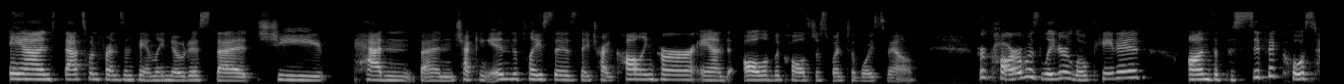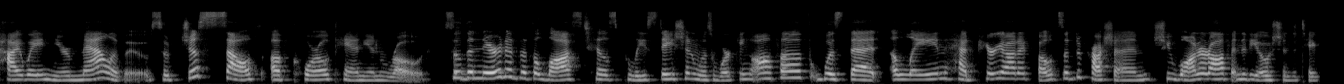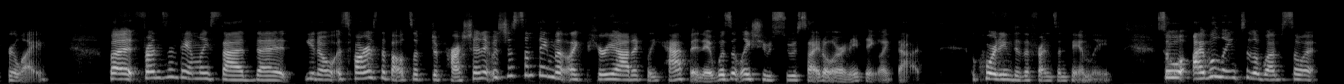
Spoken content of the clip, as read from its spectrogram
And that's when friends and family noticed that she hadn't been checking into places. They tried calling her, and all of the calls just went to voicemail. Her car was later located on the Pacific Coast Highway near Malibu, so just south of Corral Canyon Road. So, the narrative that the Lost Hills Police Station was working off of was that Elaine had periodic bouts of depression. She wandered off into the ocean to take her life. But friends and family said that, you know, as far as the bouts of depression, it was just something that like periodically happened. It wasn't like she was suicidal or anything like that, according to the friends and family. So I will link to the website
